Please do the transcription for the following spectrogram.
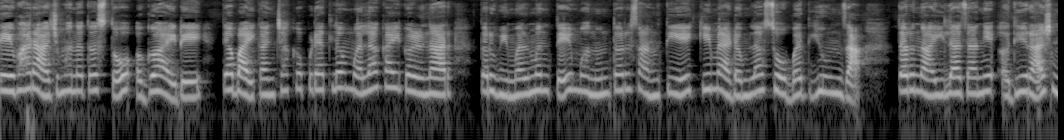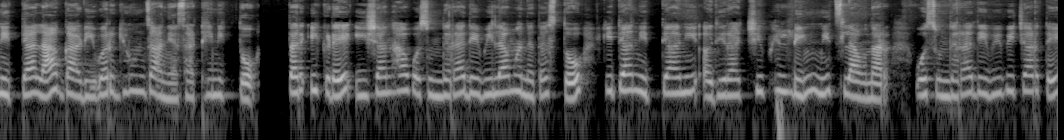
तेव्हा राज म्हणत असतो अगं आयडे त्या बायकांच्या कपड्यातलं मला काय कळणार? तर विमल म्हणते म्हणून तर सांगतीये की मॅडमला सोबत घेऊन जा. तर नाईलाजाने अधिराज नित्याला गाडीवर घेऊन जाण्यासाठी निघतो. तर इकडे ईशान हा वसुंधरा देवीला म्हणत असतो की त्या नित्या आणि अधिराजची फिल्डिंग मीच लावणार. वसुंधरा देवी विचारते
